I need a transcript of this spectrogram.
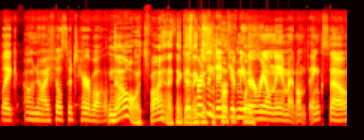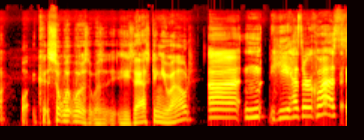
like oh no, I feel so terrible. No, it's fine. I think I This think person this is didn't give me their real name. I don't think so. Well, so what was it? Was it, he's asking you out? Uh, n- he has a request.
